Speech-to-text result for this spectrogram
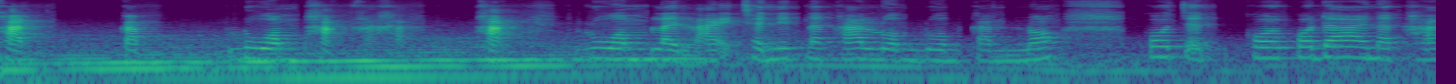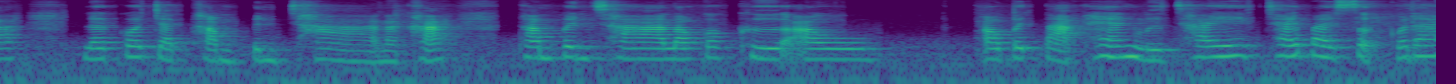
ผัดกับรวมผักค่ะ ผักรวมหลาย ๆ ชนิดนะคะ รวมรวมกันเนาะก็จะก็ก็ได้นะคะ แล้วก็จะทำเป็นชานะคะทำเป็นชาเราก็คือเอาเอาไปตากแห้งหรือใช้ใช้ใบสดก็ได้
